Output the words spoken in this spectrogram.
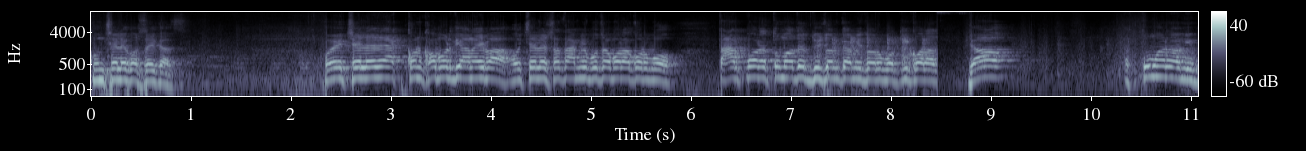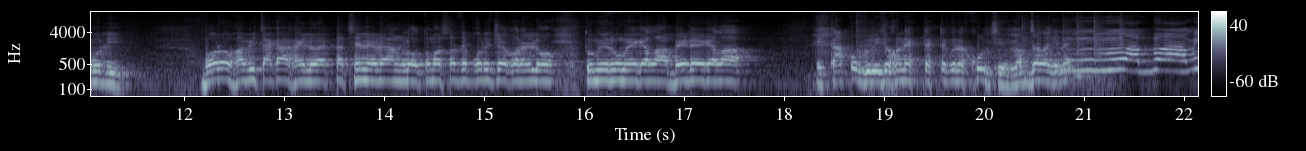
কোন ছেলে করছে এই কাজ? ওই ছেলের এক্ষণ খবর দিয়ে আনাইবা ওই ছেলের সাথে আমি বোঝাপড়া করব। তারপরে তোমাদের দুজনকে আমি ধরবো। কি করা যাও। তোমারও আমি বলি বড় ভাবি টাকা খাইলো একটা ছেলেরে আনলো তোমার সাথে পরিচয় করাইলো তুমি রুমে গেলা বেডে গেলা। এই কাপড়গুলি যখন একটা একটা করে খুলছে লজ্জা লাগে না? আব্বা আমি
